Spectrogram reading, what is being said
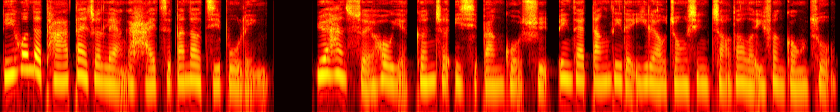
离婚的她带着两个孩子搬到吉卜林，约翰随后也跟着一起搬过去，并在当地的医疗中心找到了一份工作。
